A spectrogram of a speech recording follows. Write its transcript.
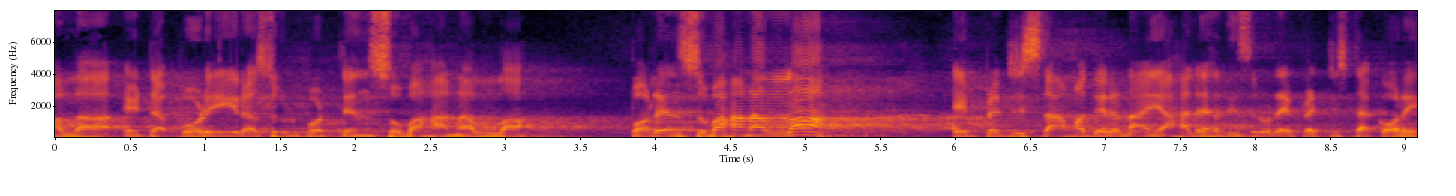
আলা। এটা পড়েই রাসূল পড়তেন সুবাহান সুবহানাল্লাহ। পড়েন, সুবহানাল্লাহ। এই প্র্যাকটিসটা আমাদের নাই। আহলে হাদিসের ওরা এই প্র্যাকটিসটা করে।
